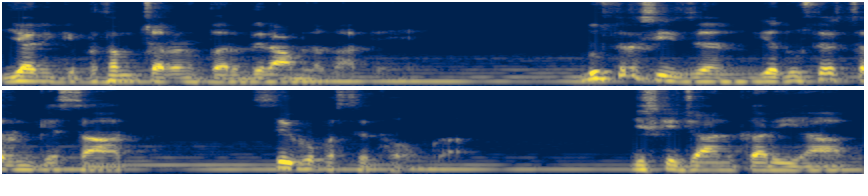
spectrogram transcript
यानी कि प्रथम चरण पर विराम लगाते हैं। दूसरे सीज़न या दूसरे चरण के साथ शीघ्र उपस्थित होऊँगा। जिसकी जानकारी आप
